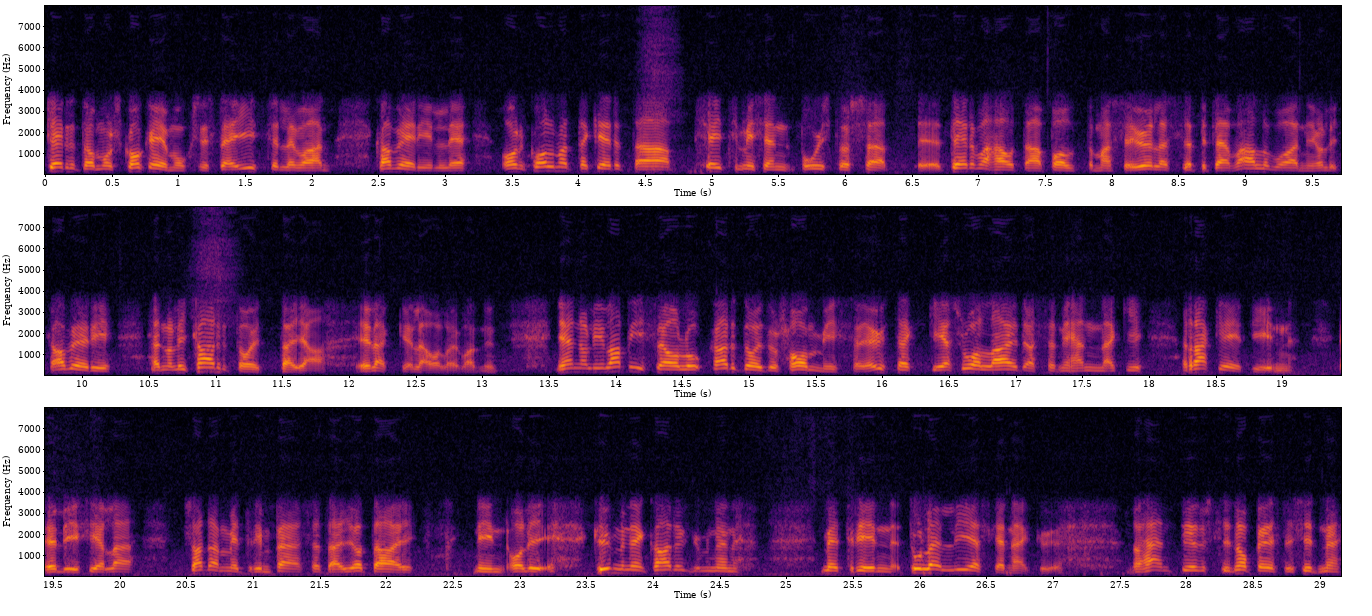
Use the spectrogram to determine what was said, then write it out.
kertomus kokemuksesta, ei itselle vaan kaverille. On kolmatta kertaa Seitsemisen puistossa tervahautaa polttamassa. Yöllä sitä pitää valvoa, niin oli kaveri. Hän oli kartoittaja, eläkkeellä oleva nyt. Ja hän oli Lapissa ollut kartoitushommissa ja yhtäkkiä suon laidassa niin hän näki raketin. Eli siellä sadan metrin päässä tai jotain, niin oli 10-20 metrin tulen lieskä näkyy. No hän tietysti nopeasti sinne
